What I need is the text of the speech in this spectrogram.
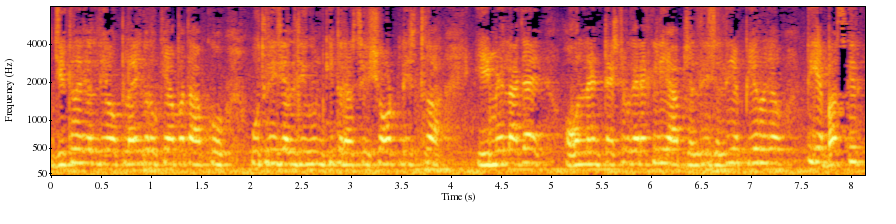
जितना जल्दी अप्लाई करो, क्या पता आपको उतनी जल्दी उनकी तरफ़ से शॉर्ट लिस्ट का ईमेल आ जाए। ऑनलाइन टेस्ट वगैरह के लिए आप जल्दी जल्दी अपियर हो जाओ, ठीक है? बस फिर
